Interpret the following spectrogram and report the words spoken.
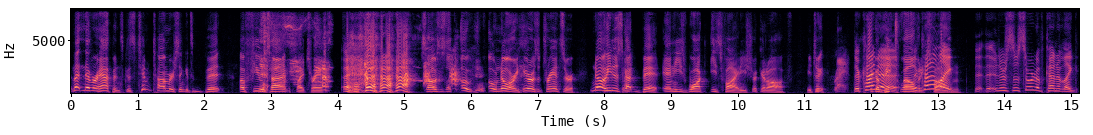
and that never happens because tim thomerson gets bit a few Yeah. times by trans so i was just like oh oh no our hero's a trancer no he just got bit and he's walked he's fine he shook it off he took Right. they're kind of b12 they're kind of like fine. th- th- there's a sort of kind of like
